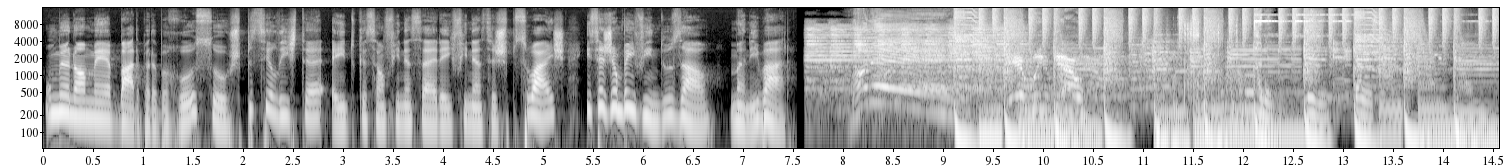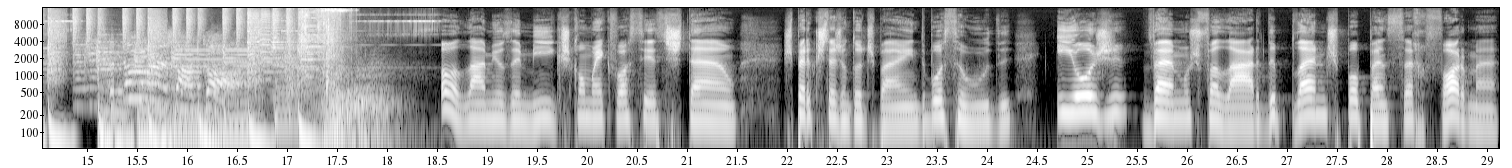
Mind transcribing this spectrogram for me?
o meu nome é Bárbara Barroso, sou especialista em educação financeira e finanças pessoais e sejam bem-vindos ao Money Bar. Money! Olá, meus amigos, como é que vocês estão? Espero que estejam todos bem, de boa saúde. E hoje vamos falar de planos poupança-reforma,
